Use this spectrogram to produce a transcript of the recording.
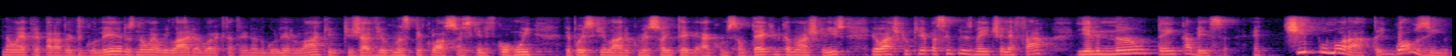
não é preparador de goleiros, não é o Hilário agora que está treinando goleiro lá, que, que já vi algumas especulações que ele ficou ruim depois que o Hilário começou a integrar a comissão técnica, não acho que é isso. Eu acho que o Kepa simplesmente ele é fraco e ele não tem cabeça. É tipo Morata, igualzinho.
